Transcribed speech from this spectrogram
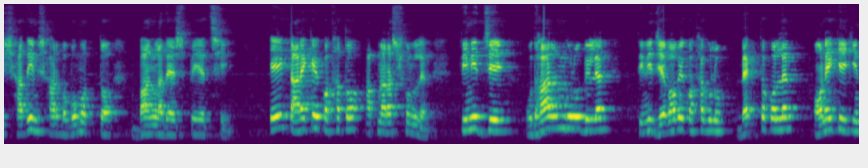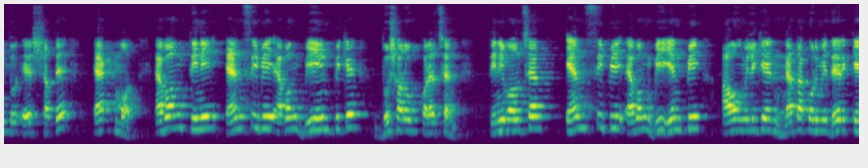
স্বাধীন সার্বভৌমত্ব বাংলাদেশ পেয়েছি। এই তারেকের কথা তো আপনারা শুনলেন। তিনি যে উদাহরণগুলো দিলেন, তিনি যেভাবে কথাগুলো ব্যক্ত করলেন, অনেকেই কিন্তু এর সাথে একমত। এবং তিনি এনসিবি এবং বিএনপিকে দোষারোপ করেছেন। তিনি বলছেন, এনসিপি এবং বিএনপি আওয়ামী লীগের নেতাকর্মীদেরকে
